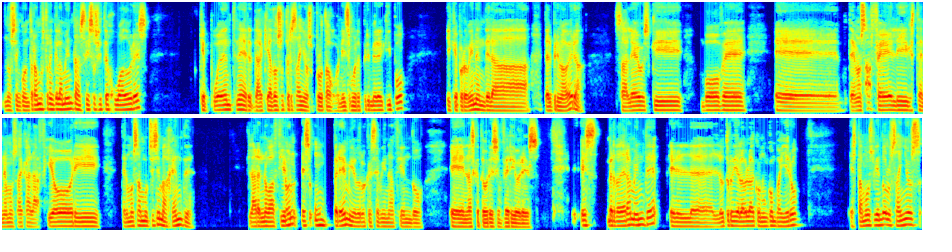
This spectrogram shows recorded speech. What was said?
nos encontramos tranquilamente a seis o siete jugadores que pueden tener de aquí a dos o tres años protagonismo del primer equipo y que provienen de la, del primavera. Zalewski, Bove, eh, tenemos a Félix, tenemos a Calafiori, tenemos a muchísima gente. La renovación es un premio de lo que se viene haciendo en las categorías inferiores. Es verdaderamente, el, otro día lo hablaba con un compañero, estamos viendo los años,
